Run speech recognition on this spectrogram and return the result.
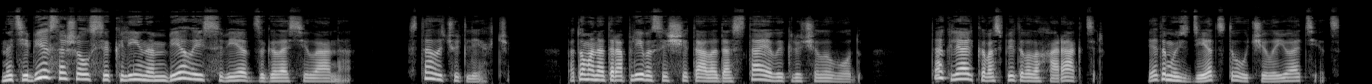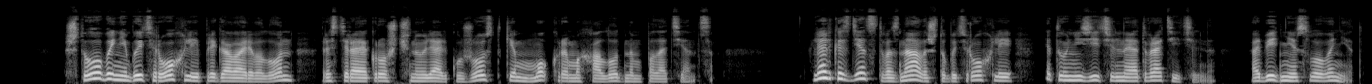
«На тебе сошелся клином белый свет», — заголосила она. Стало чуть легче. Потом она торопливо сосчитала до ста и выключила воду. Так лялька воспитывала характер. Этому с детства учил ее отец. «Чтобы не быть рохлей», — приговаривал он, растирая крошечную ляльку жестким, мокрым и холодным полотенцем. Лялька с детства знала, что быть рохлей — это унизительно и отвратительно. Обиднее слова нет.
